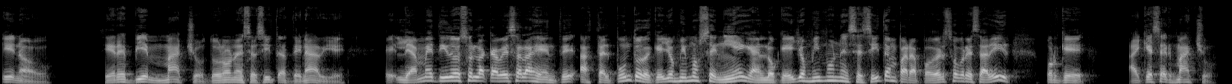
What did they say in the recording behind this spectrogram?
you know, si eres bien macho, tú no necesitas de nadie. Eh, le han metido eso en la cabeza a la gente hasta el punto de que ellos mismos se niegan lo que ellos mismos necesitan para poder sobresalir. Porque hay que ser macho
